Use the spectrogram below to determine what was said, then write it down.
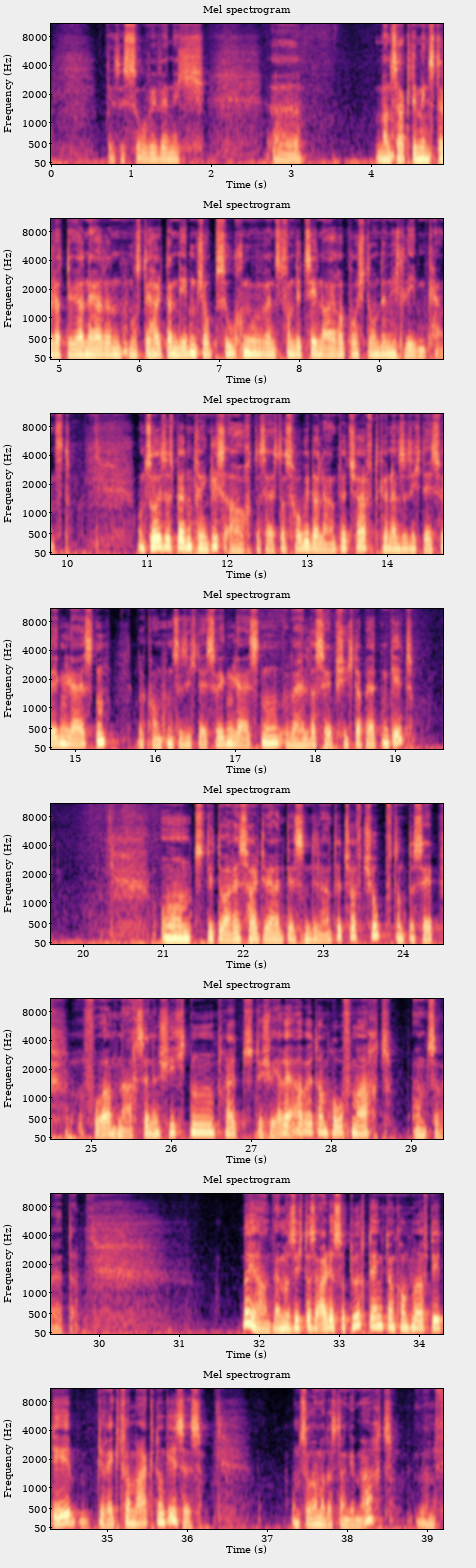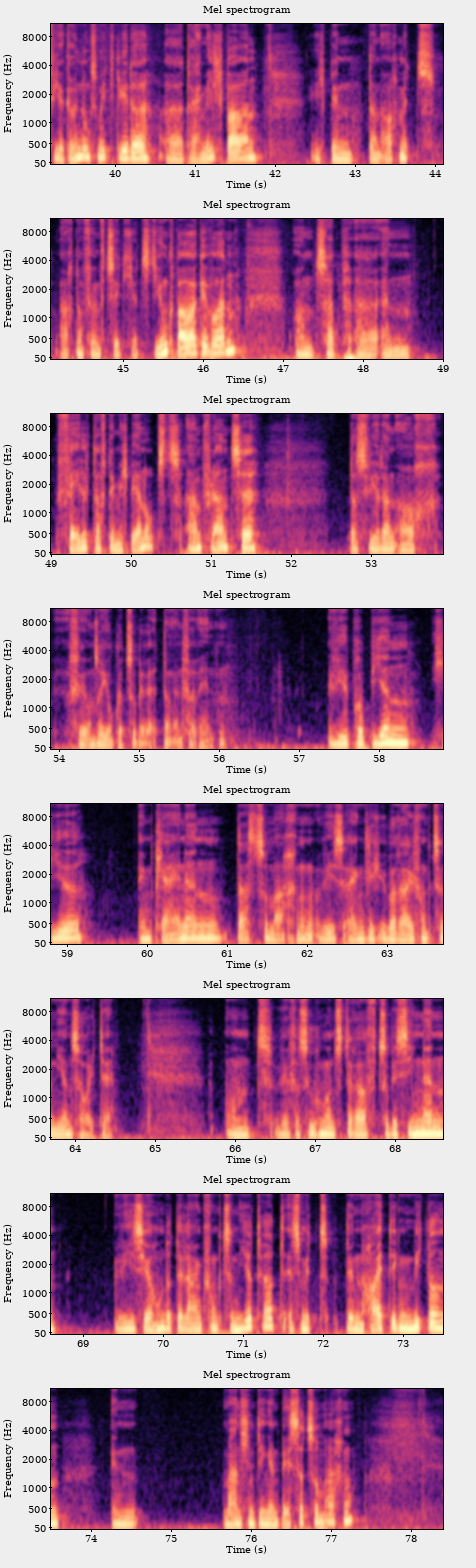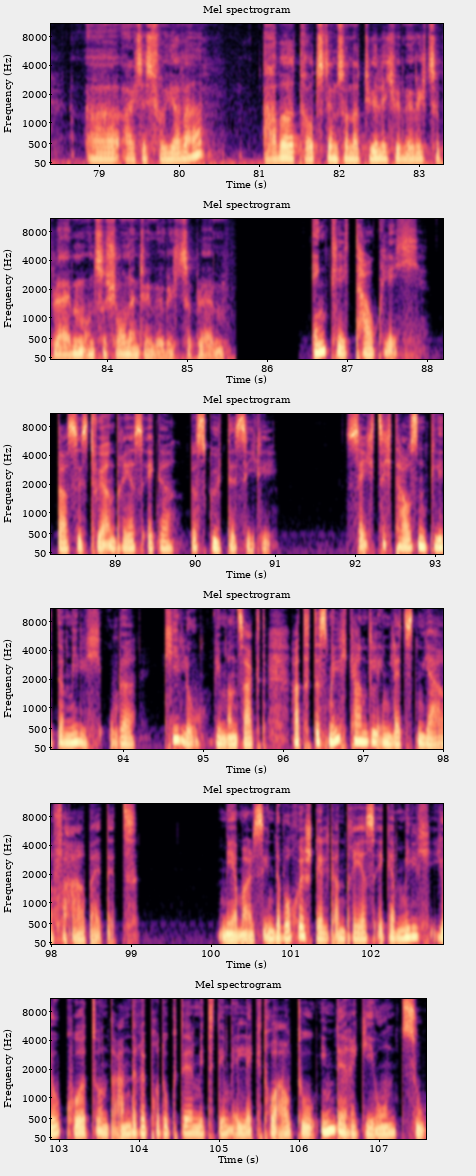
Das ist so, wie wenn ich, äh, man sagt dem Installateur, naja, dann musst du halt einen Nebenjob suchen, wenn du von den 10 Euro pro Stunde nicht leben kannst. Und so ist es bei den Trinkels auch. Das heißt, das Hobby der Landwirtschaft können sie sich deswegen leisten oder konnten sie sich deswegen leisten, weil der Sepp Schichtarbeiten geht. Und die Doris halt währenddessen die Landwirtschaft schupft und der Sepp vor und nach seinen Schichten halt die schwere Arbeit am Hof macht und so weiter. Naja, und wenn man sich das alles so durchdenkt, dann kommt man auf die Idee, Direktvermarktung ist es. Und so haben wir das dann gemacht. Waren vier Gründungsmitglieder, äh, drei Milchbauern. Ich bin dann auch mit 58 jetzt Jungbauer geworden und habe äh, ein Feld, auf dem ich Bärenobst anpflanze, das wir dann auch für unsere Joghurtzubereitungen verwenden. Wir probieren hier im Kleinen das zu machen, wie es eigentlich überall funktionieren sollte. Und wir versuchen uns darauf zu besinnen, wie es jahrhundertelang funktioniert hat, es mit den heutigen Mitteln in manchen Dingen besser zu machen, äh, als es früher war, aber trotzdem so natürlich wie möglich zu bleiben und so schonend wie möglich zu bleiben. Enkeltauglich, das ist für Andreas Egger das Gütesiegel. 60.000 Liter Milch oder Kilo, wie man sagt, hat das Milchkandel im letzten Jahr verarbeitet. Mehrmals in der Woche stellt Andreas Egger Milch, Joghurt und andere Produkte mit dem Elektroauto in der Region zu.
